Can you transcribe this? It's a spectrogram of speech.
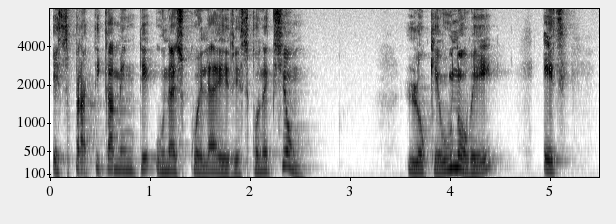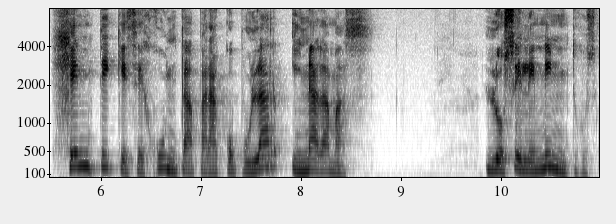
es prácticamente una escuela de desconexión. Lo que uno ve es gente que se junta para copular y nada más. Los elementos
